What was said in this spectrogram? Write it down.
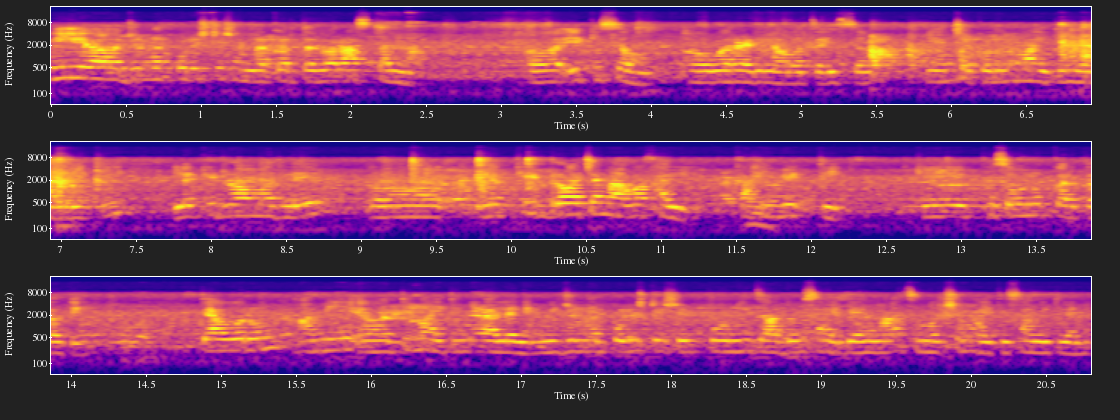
मी जुन्नर पोलीस स्टेशनला कर्तव्यावर असताना एक इसम वराडी नावाचा इसम यांच्याकडून माहिती मिळाली की लकी ड्रॉमधले लकी ड्रॉच्या नावाखाली काही व्यक्ती की फसवणूक करतात ते. त्यावरून आम्ही ती माहिती मिळाल्याने मी जुन्नर पोलीस स्टेशन कोणी जाधव साहेब यांना समक्ष माहिती सांगितल्याने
